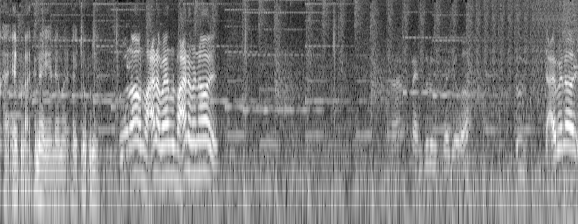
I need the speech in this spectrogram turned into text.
khai ép lại cái này anh em đợi chút nha Vừa đó, bên phải là bên, bên phải là bên ơi. À, Này cứ đường về giữa. Ừ, Chạy bên ơi.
